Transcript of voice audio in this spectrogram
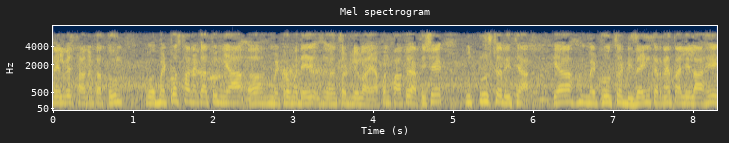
रेल्वे स्थानकातून मेट्रो स्थानकातून या मेट्रोमध्ये चढलेलो आहे. आपण पाहतोय अतिशय उत्कृष्टरित्या या मेट्रोचं डिझाईन करण्यात आलेलं आहे.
